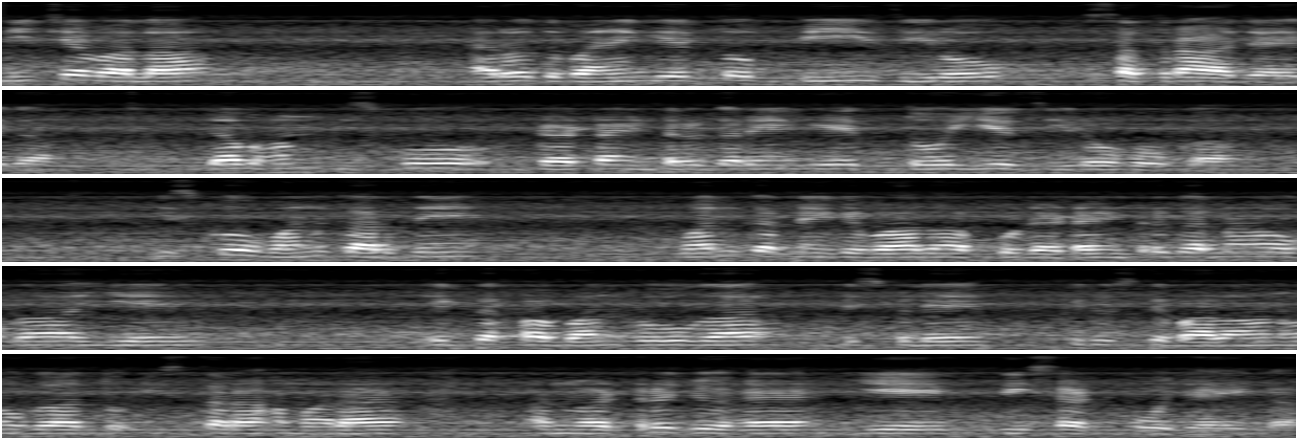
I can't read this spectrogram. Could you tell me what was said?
नीचे वाला एरो दबाएँगे तो पी ज़ीरो सत्रह आ जाएगा। जब हम इसको डाटा इंटर करेंगे तो ये ज़ीरो होगा। इसको वन कर दें। वन करने के बाद आपको डाटा इंटर करना होगा। ये एक दफ़ा बंद होगा डिस्प्ले फिर उसके बाद ऑन होगा। तो इस तरह हमारा इन्वर्टर जो है, ये रीसेट हो जाएगा।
